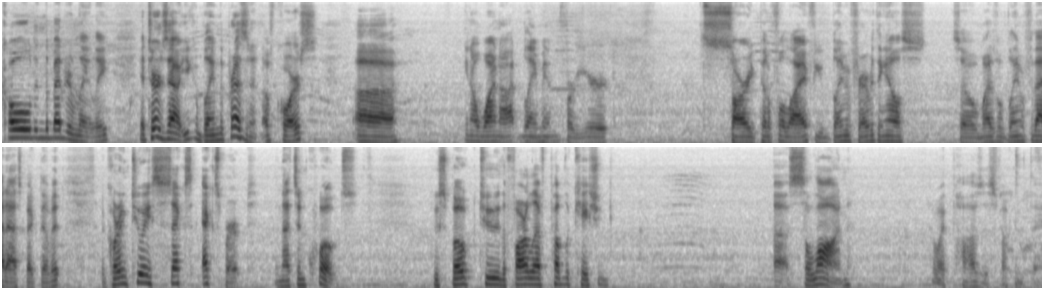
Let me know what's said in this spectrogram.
cold in the bedroom lately, it turns out you can blame the president, of course. Uh, you know, why not blame him for your sorry, pitiful life? You blame him for everything else, so might as well blame him for that aspect of it. According to a sex expert, and that's in quotes, who spoke to the far left publication uh, Salon. How do I pause this fucking thing?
